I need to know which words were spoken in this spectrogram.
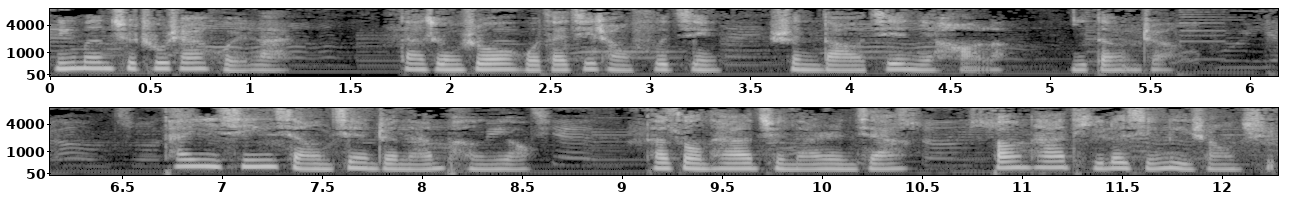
柠檬去出差回来。大雄说：“我在机场附近，顺道接你好了，你等着。”她一心想见着男朋友，他送她去男人家，帮他提了行李上去。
